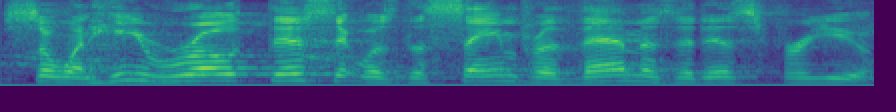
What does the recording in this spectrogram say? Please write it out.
So when he wrote this, it was the same for them as it is for you.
